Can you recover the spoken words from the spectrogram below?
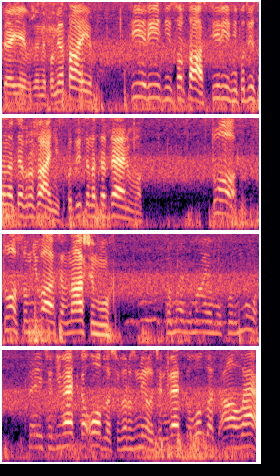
Це я вже не пам'ятаю. Всі різні сорта, всі різні. Подивіться на це врожайність, подивіться на це дерево. Хто, хто сумнівався в нашому, що ми не маємо корму, це є Чернівецька область, щоб ви розуміли, Чернівецька область, але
